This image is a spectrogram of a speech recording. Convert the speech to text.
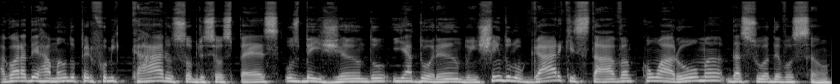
agora derramando perfume caro sobre os seus pés, os beijando e adorando, enchendo o lugar que estava com o aroma da sua devoção,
